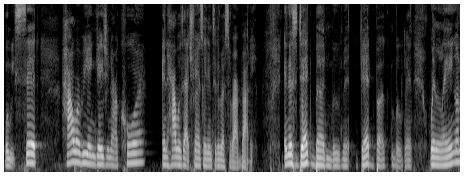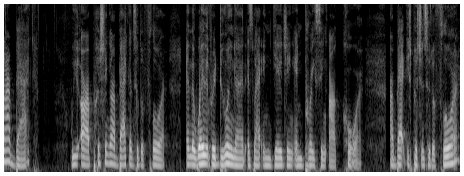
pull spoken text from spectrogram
when we sit, how are we engaging our core and how is that translating to the rest of our body? In this dead bug movement, dead bug movement, we're laying on our back. We are pushing our back into the floor. And the way that we're doing that is by engaging and bracing our core. Our back is pushed into the floor.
